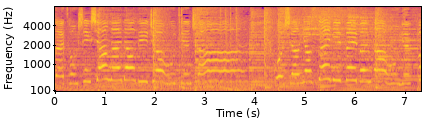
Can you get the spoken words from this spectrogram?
再重新相爱到地久天长。我想要随你飞奔到远方，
